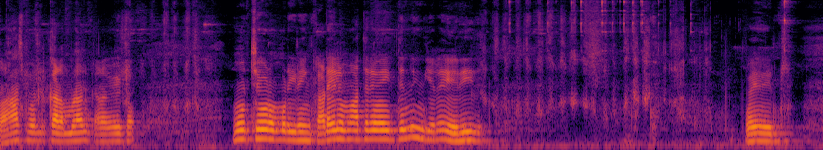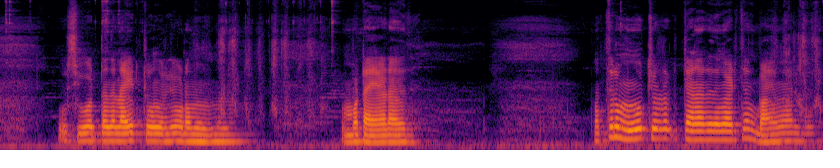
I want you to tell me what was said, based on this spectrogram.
ஹாஸ்பிட்டல் கிளம்பலான்னு கிளம்பிட்டோம் மூச்சு விட முடியலைங்க கடையில் மாத்திரை வைத்துன்னு இங்கெல்லாம் எரியுது போய் ஊசி ஓட்டு அந்த நைட் தூங்குறதே உடம்பு முடியல. ரொம்ப டயர்டாகுது மொத்தம் மூச்சு விட திணறதுங்காட்டி தான் பயமாக இருக்குது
